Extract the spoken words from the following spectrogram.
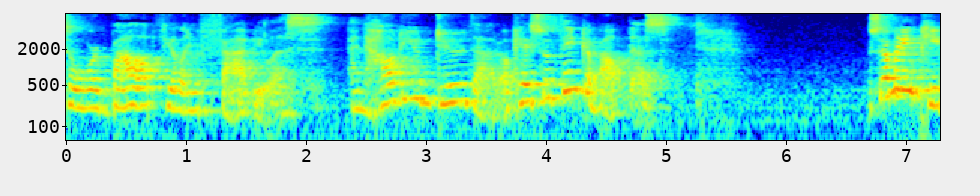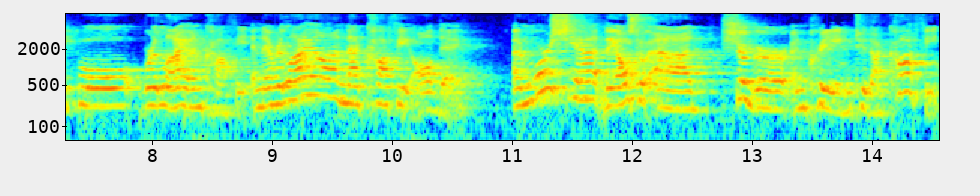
So we're about feeling fabulous. And how do you do that? Okay, so think about this. So many people rely on coffee and they rely on that coffee all day. And worse yet, they also add sugar and cream to that coffee.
